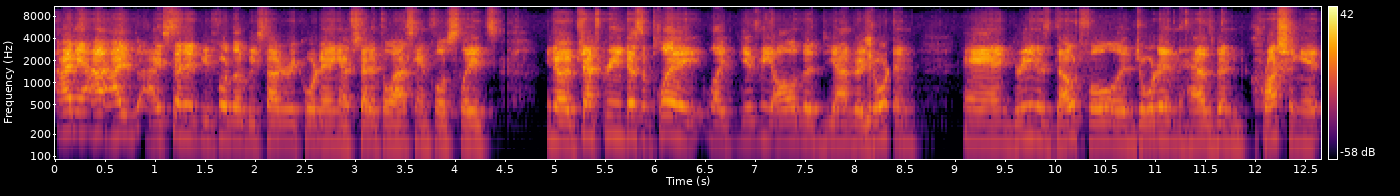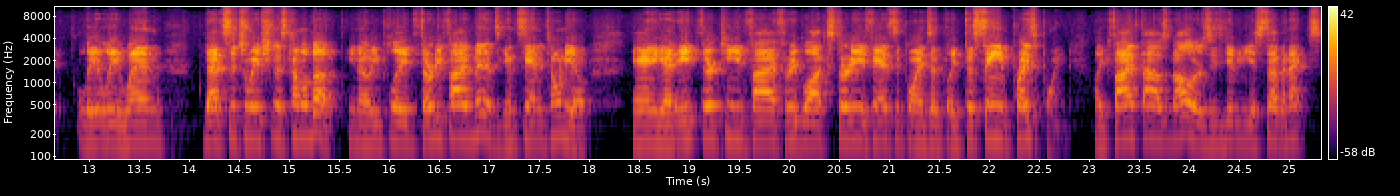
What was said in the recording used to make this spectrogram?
I mean, I, I I said it before that we started recording. I've said it the last handful of slates. You know, if Jeff Green doesn't play, like, give me all the DeAndre Yep. Jordan and Green is doubtful, and Jordan has been crushing it lately when that situation has come about. You know, he played 35 minutes against San Antonio, and he had 8, 13, 5, 3 blocks, 38 fantasy points at like the same price point. Like $5,000, he's giving you 7x.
